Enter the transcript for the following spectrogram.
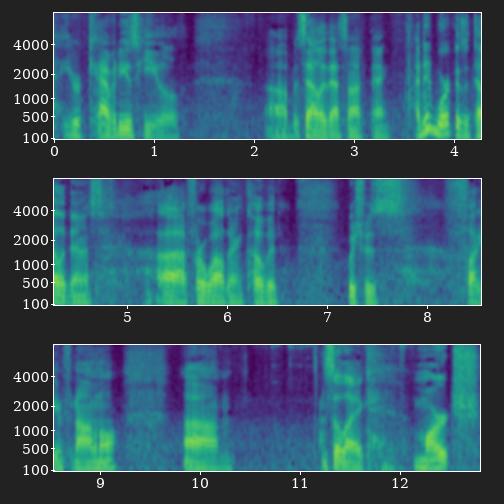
your cavity is healed. Uh, but sadly, that's not a thing. I did work as a teledentist uh, for a while during COVID, which was fucking phenomenal. Um, so, like, March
